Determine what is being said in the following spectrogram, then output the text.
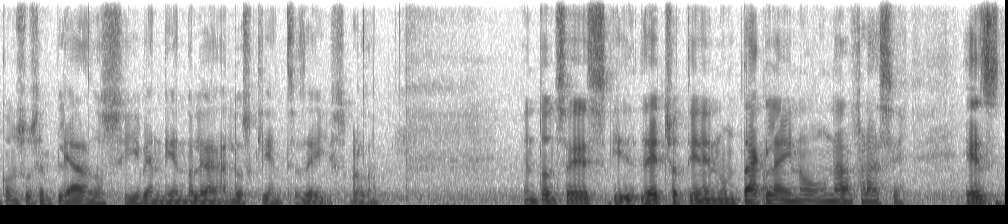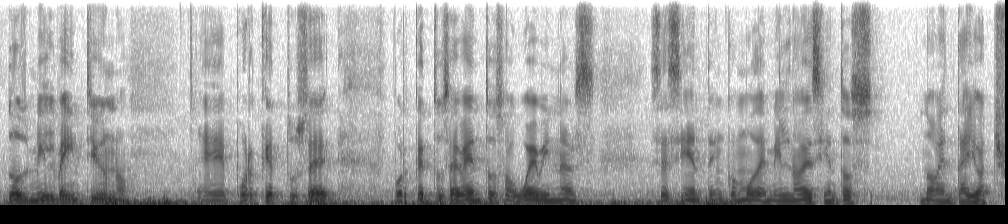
con, sus empleados y vendiéndole a los clientes de ellos, ¿verdad? Entonces, y de hecho tienen un tagline o una frase, es 2021, eh, ¿por, qué tus, ¿por qué tus eventos o webinars se sienten como de 1998?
